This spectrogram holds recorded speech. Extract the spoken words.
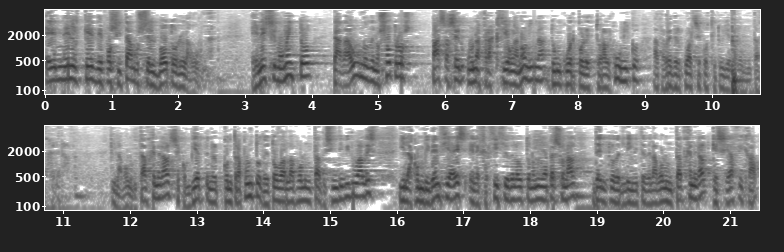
en el que depositamos el voto en la urna. En ese momento, cada uno de nosotros pasa a ser una fracción anónima de un cuerpo electoral único a través del cual se constituye la voluntad general. Y la voluntad general se convierte en el contrapunto de todas las voluntades individuales y la convivencia es el ejercicio de la autonomía personal dentro del límite de la voluntad general que se ha fijado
